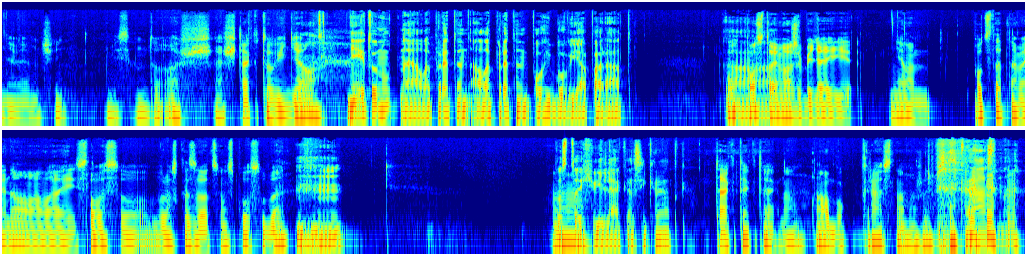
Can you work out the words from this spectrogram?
Neviem, či by som to až, až takto videl. Nie je to nutné, ale pre ten, ale pre ten pohybový aparát. Postoj môže byť aj nielen podstatné meno, ale aj sloveso v rozkazovacom spôsobe. Mm-hmm. Postoj a... chvíľa, aká si krátka. Tak, tak, tak, no. Alebo krásna môže. Krásna.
